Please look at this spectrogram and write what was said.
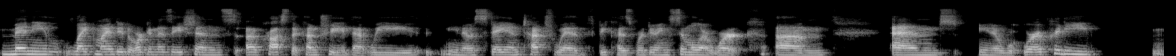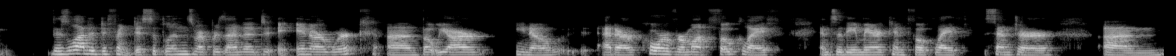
many like-minded organizations across the country that we, you know, stay in touch with because we're doing similar work. Um, and you know, we're a pretty there's a lot of different disciplines represented in our work, um, but we are, you know, at our core Vermont folk life, and so the American Folk Life Center um,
